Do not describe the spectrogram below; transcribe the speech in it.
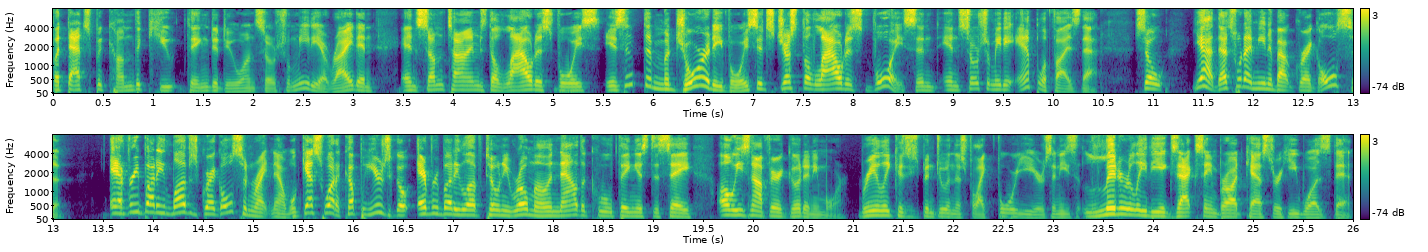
But that's become the cute thing to do on social media, right? And and sometimes the loudest voice isn't the majority voice; it's just the loudest voice, and and social media amplifies that. So yeah, that's what I mean about Greg Olsen. Everybody loves Greg Olsen right now. Well, guess what? A couple years ago, everybody loved Tony Romo, and now the cool thing is to say, "Oh, he's not very good anymore." Really, because he's been doing this for like four years, and he's literally the exact same broadcaster he was then.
